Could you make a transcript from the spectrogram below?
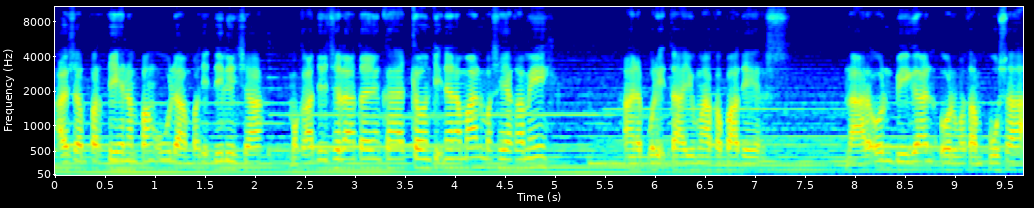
Ayos ang partihan ng pang ulam, pati dilin siya. Makadilin sa lahat tayong kahit kaunti na naman, masaya kami. Hanap ulit tayo mga kapaders. Naroon bigan or matampusa.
